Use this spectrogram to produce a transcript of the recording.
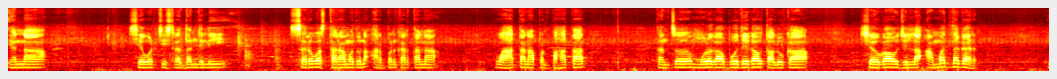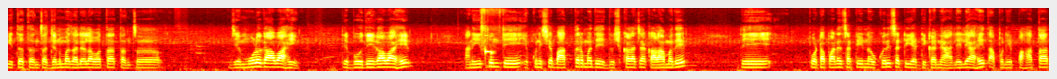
यांना शेवटची श्रद्धांजली सर्व स्तरामधून अर्पण करताना वाहताना आपण पाहतात. त्यांचं मूळगाव बोदेगाव तालुका शेवगाव जिल्हा अहमदनगर इथं त्यांचा जन्म झालेला होता. त्यांचं जे मूळ गाव आहे ते बोदेगाव आहे. आणि इथून ते एकोणीसशे बहात्तरमध्ये दुष्काळाच्या काळामध्ये ते पोटापाण्यासाठी नोकरीसाठी या ठिकाणी आलेले आहेत. आपण हे पाहतात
